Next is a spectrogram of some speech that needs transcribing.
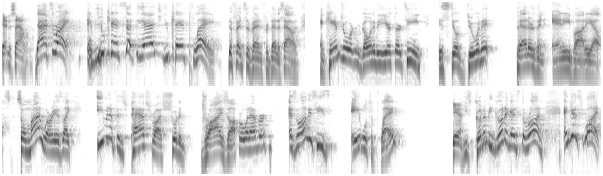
Dennis Allen. That's right. If you can't set the edge, you can't play defensive end for Dennis Allen. And Cam Jordan going into year 13 is still doing it better than anybody else. So my worry is like, even if his pass rush sort of dries up or whatever, as long as he's able to play, yeah, he's gonna be good against the run. And guess what?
